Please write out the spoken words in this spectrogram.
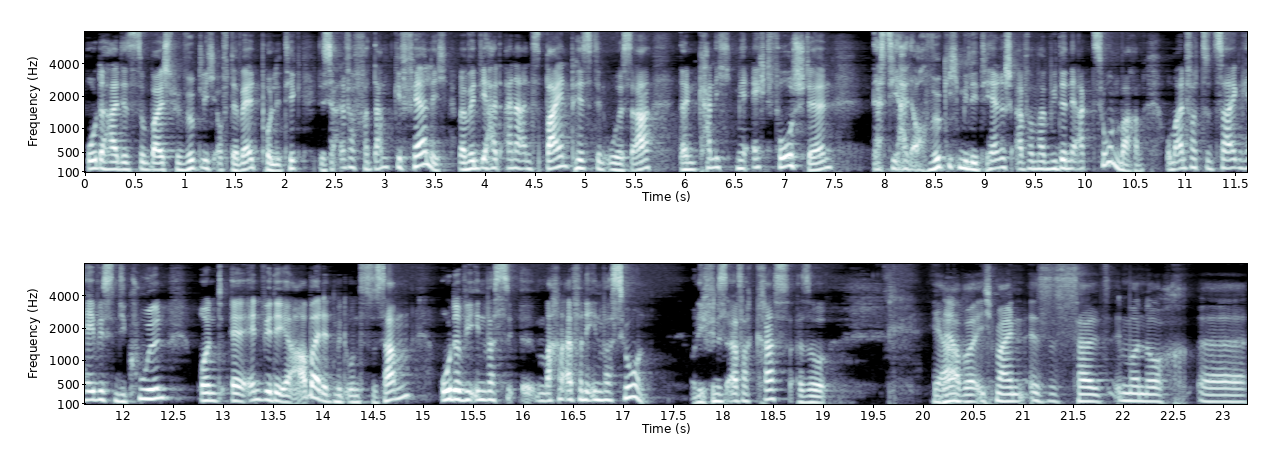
oder halt jetzt zum Beispiel wirklich auf der Weltpolitik, das ist ja einfach verdammt gefährlich. Weil wenn dir halt einer ans Bein pisst in den USA, dann kann ich mir echt vorstellen, dass die halt auch wirklich militärisch einfach mal wieder eine Aktion machen, um einfach zu zeigen, hey, wir sind die Coolen und äh, entweder ihr arbeitet mit uns zusammen oder wir äh, machen einfach eine Invasion. Und ich finde es einfach krass. Also ja, ja. aber ich meine, es ist halt immer noch äh,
